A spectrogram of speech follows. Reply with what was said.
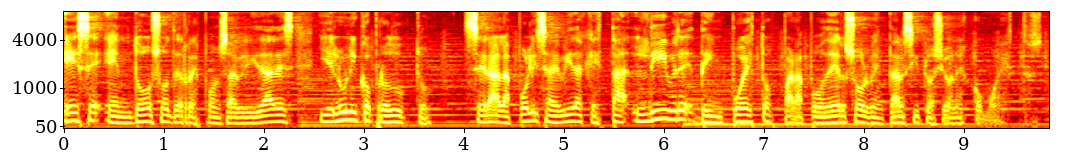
ese endoso de responsabilidades y el único producto será la póliza de vida que está libre de impuestos para poder solventar situaciones como estas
